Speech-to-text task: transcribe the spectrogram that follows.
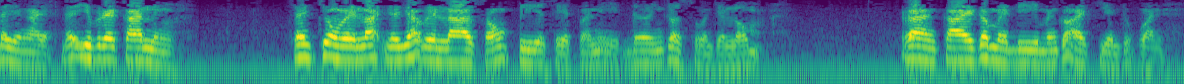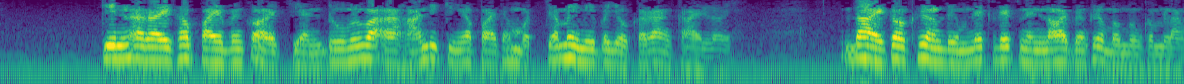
ได้ยังไง และอีกรายการหนึ่งใช้ช่วงเวลาระยะเวลาสองปีเศษมานี่เดินก็ส่วนจะล้ม ร่างกายก็ไม่ดีมันก็อาเจียนทุกวัน กินอะไรเข้าไปมันก็อาเจียน ดูมันว่าอาหารที่กินเข้าไปทั้งหมดจะไม่มีประโยชน์กับร่างกายเลย ได้ก็เครื่องดื่มเล็กๆน้อยๆเป็นเครื่องบำรุงกำลัง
